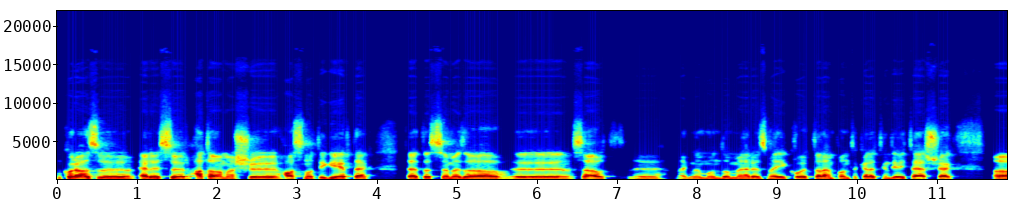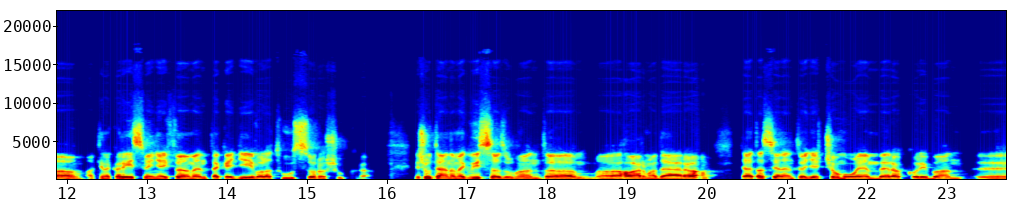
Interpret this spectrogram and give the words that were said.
akkor az először hatalmas hasznot ígértek, tehát azt hiszem ez a South, meg nem mondom már, ez melyik volt, talán pont a kelet-indiai társaság, a, akinek a részvényei fölmentek egy év alatt húszszorosukra, és utána meg visszazuhant a, a harmadára. Tehát azt jelenti, hogy egy csomó ember akkoriban ö,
